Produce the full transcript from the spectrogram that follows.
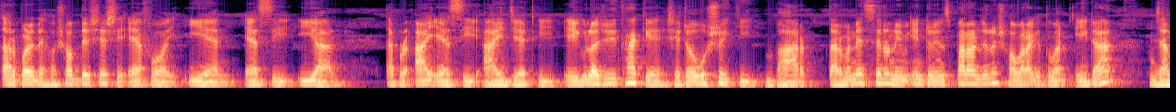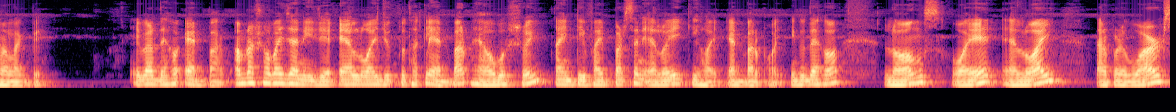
তারপরে দেখো শব্দের শেষে F Y E N A C E R তারপর I A C I Z E এইগুলা যদি থাকে, সেটা অবশ্যই কি? ভার্ব, তার মানে সেনোনিম ইন্টোনিমস পারার জন্য সবার আগে তোমার এইটা জানা লাগবে। এবার দেখো অ্যাডভার্ব আমরা সবাই জানি যে এল ওয়াই যুক্ত থাকলে অ্যাডভার্ব হ্যাঁ অবশ্যই। Ninety five percent L Y কী হয়? অ্যাডভার্ব হয়। কিন্তু দেখো লংস ওয়ে এল ওয়াই তারপরে ওয়ার্ডস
